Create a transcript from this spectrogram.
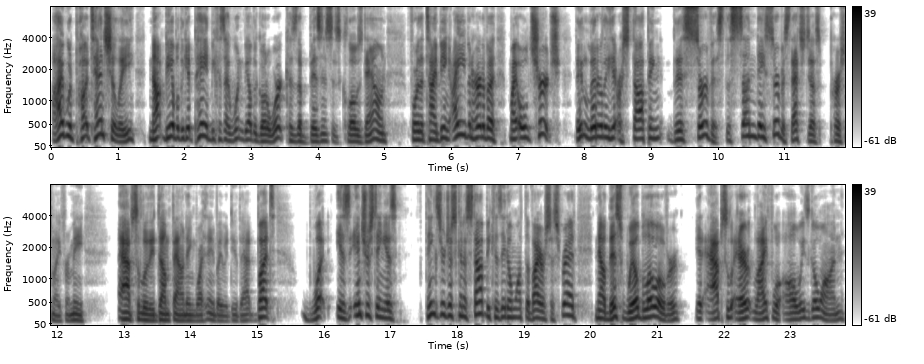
I would potentially not be able to get paid because I wouldn't be able to go to work because the business is closed down for the time being. I even heard of a my old church. They literally are stopping this service, the Sunday service. That's just personally for me absolutely dumbfounding why anybody would do that. But what is interesting is things are just going to stop because they don't want the virus to spread. Now this will blow over. It absolutely life will always go on.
